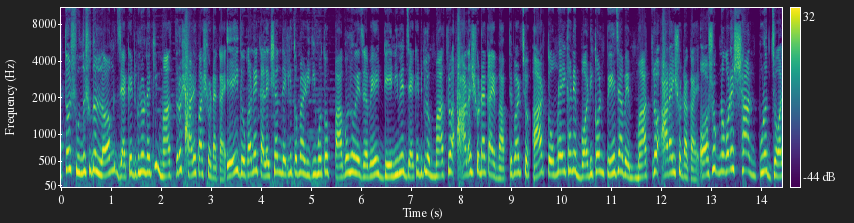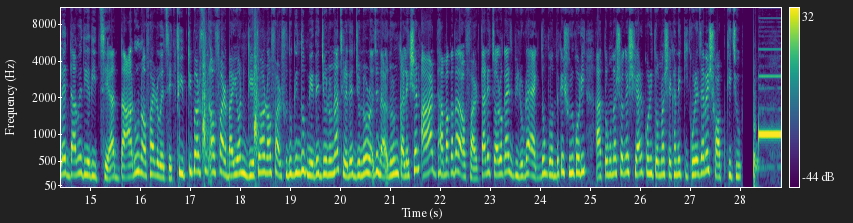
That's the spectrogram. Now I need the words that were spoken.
এত সুন্দর সুন্দর লং জ্যাকেটগুলো নাকি মাত্র সাড়ে পাঁচশো টাকায়। এই দোকানের কালেকশন দেখলে তোমরা রীতিমতো পাগল হয়ে যাবে। এই জ্যাকেটগুলো মাত্র আড়াইশো টাকায়, ভাবতে পারছ? আর তোমরা এখানে বডিকন পেয়ে যাবে মাত্র আড়াইশো টাকায়। অশোকনগরের শান পুরো জলের দামে দিয়ে দিচ্ছে আর দারুণ অফার রয়েছে। Fifty percent offer buy one get one offer শুধু কিন্তু মেয়েদের জন্য না, ছেলেদের জন্য রয়েছে দারুণ কালেকশন আর ধামাকাদার অফার তাহলে চলো গাইজ ভিডিওটা একদম প্রথম থেকে শুরু করি আর তোমাদের সঙ্গে শেয়ার করি তোমরা সেখানে কি করে যাবে সবকিছু।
